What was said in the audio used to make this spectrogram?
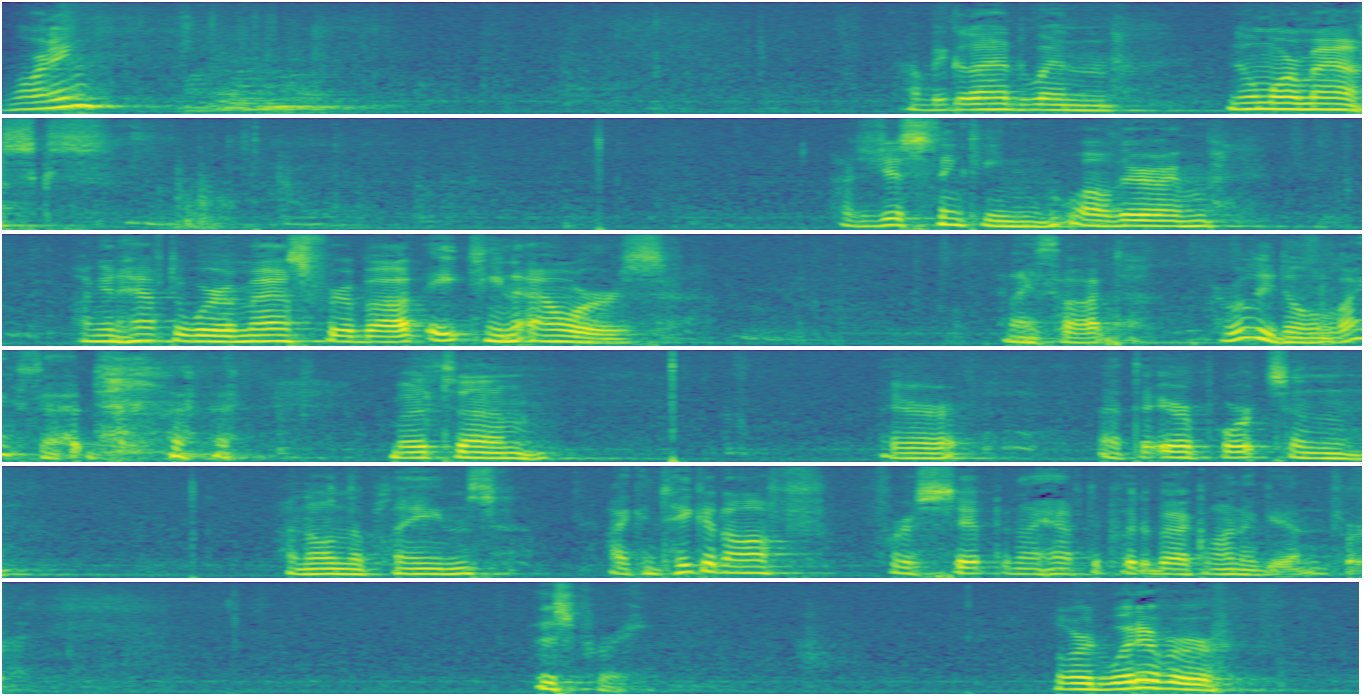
Good morning. I'll be glad when no more masks. I was just thinking while there, I'm, I'm going to have to wear a mask for about 18 hours. And I thought, I really don't like that. but um, there at the airports and, and on the planes, I can take it off for a sip and I have to put it back on again for. Let's pray. Lord, whatever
